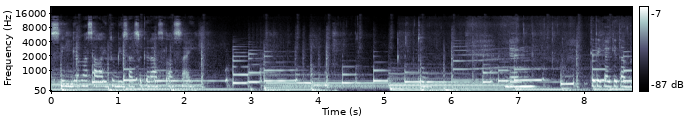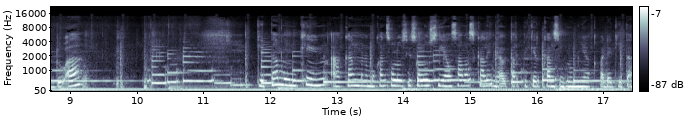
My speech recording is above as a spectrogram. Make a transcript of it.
sehingga masalah itu bisa segera selesai. Gitu. Dan ketika kita berdoa, kita mungkin akan menemukan solusi-solusi yang sama sekali nggak terpikirkan sebelumnya kepada kita.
